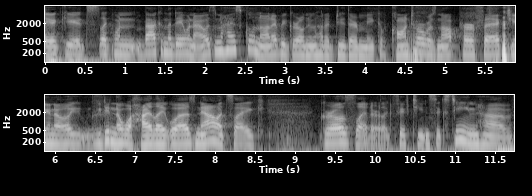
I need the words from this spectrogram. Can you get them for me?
like it's like when back in the day when I was in high school, not every girl knew how to do their makeup. Contour was not perfect, you know. We didn't know what highlight was. Now it's like girls that are like 15, 16 have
